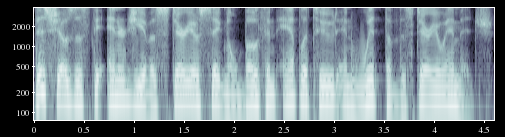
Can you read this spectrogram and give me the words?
This shows us the energy of a stereo signal both in amplitude and width of the stereo image.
